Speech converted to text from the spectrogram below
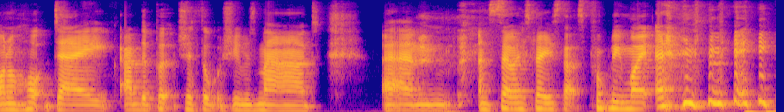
on a hot day. And the butcher thought she was mad. Um, and so I suppose that's probably my only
